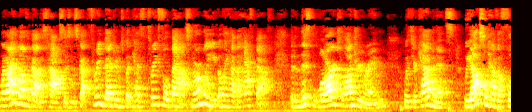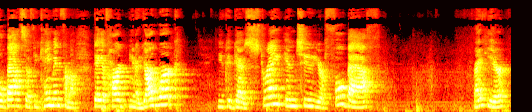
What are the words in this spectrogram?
what I love about this house is it's got three bedrooms, but it has three full baths. Normally you only have a half bath, but in this large laundry room with your cabinets, we also have a full bath. So if you came in from a day of hard, you know, yard work, you could go straight into your full bath right here.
